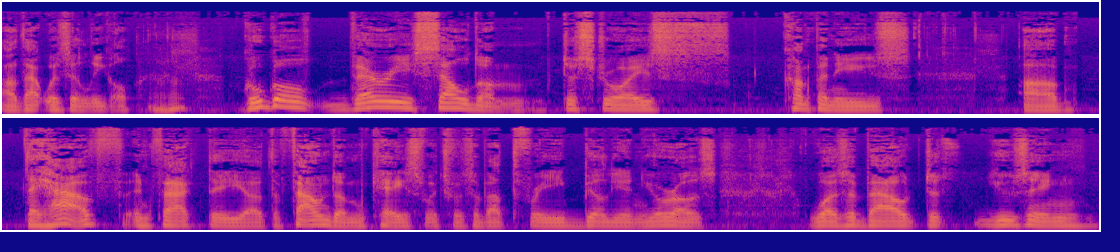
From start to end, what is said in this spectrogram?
uh, that was illegal. Mm-hmm. Google very seldom destroys companies. Uh, they have, in fact, the uh, the Foundem case, which was about three billion euros, was about d- using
